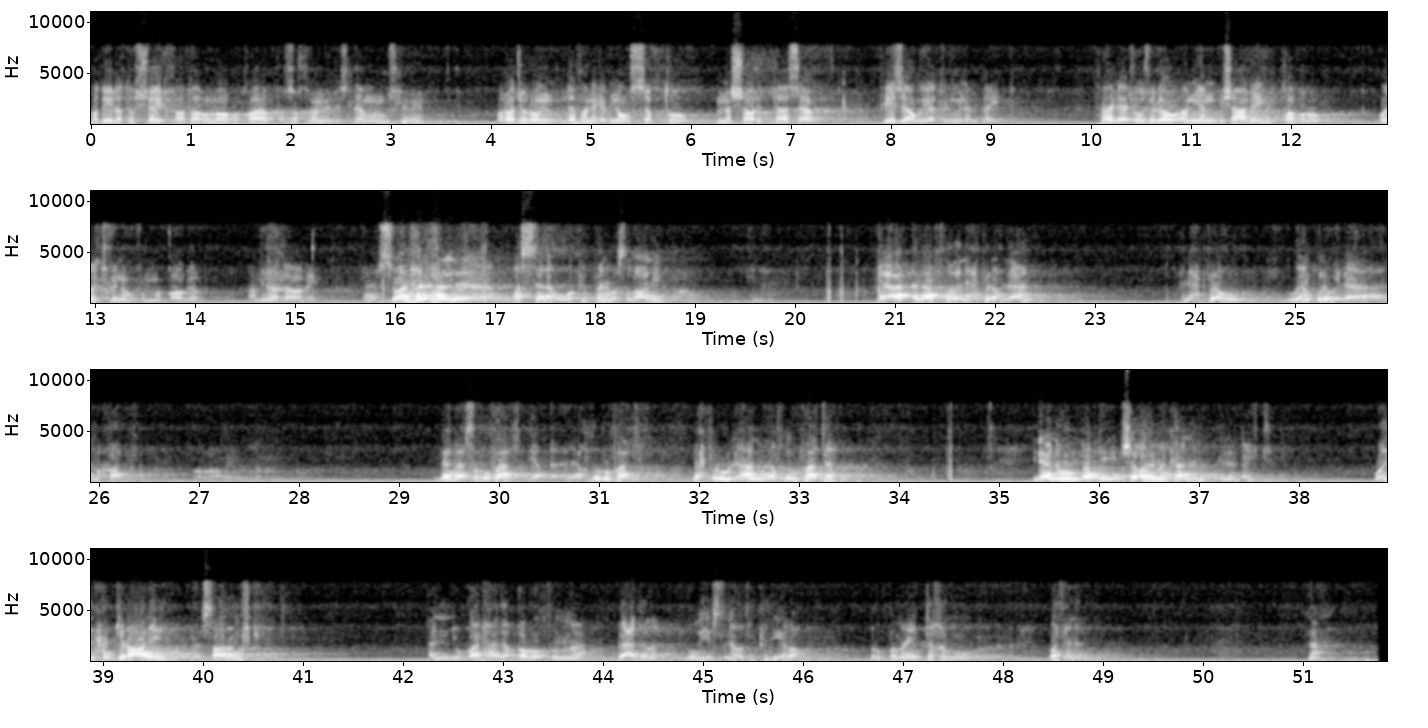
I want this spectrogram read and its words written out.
فضيلة الشيخ أطال الله بقاءك زخرا للإسلام والمسلمين. رجل دفن ابنه السبط من الشهر التاسع في زاوية من البيت. فهل يجوز له أن ينبش عليه القبر ويدفنه في المقابر أم هذا عليه؟ السؤال هل هل غسله وكفنه وصلى عليه؟ الأفضل أن يحفره الآن أن يحفره وينقله إلى المقابر. لا بأس الرفات يأخذ الرفات يحفره الآن ويأخذ رفاته لأنه بقي شغل مكانا من البيت. وإن حجر عليه صار مشكلة. أن يقال هذا قبر ثم بعد مضي السنوات الكثيرة ربما يتخذ وثنا. نعم.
